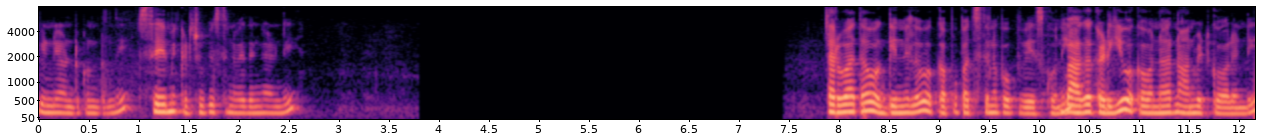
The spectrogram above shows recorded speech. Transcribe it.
పిండి అంటుకుంటుంది. సేమ్ ఇక్కడ చూపిస్తున్న విధంగా అండి. తర్వాత ఒక గిన్నెలో ఒక కప్పు పచ్చిశనగపప్పు వేసుకొని బాగా కడిగి ఒక వన్ అవర్ నానబెట్టుకోవాలండి.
